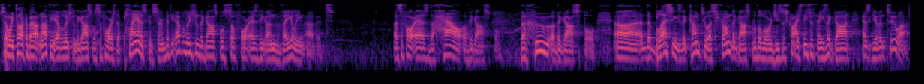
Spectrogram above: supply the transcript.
So we talk about not the evolution of the gospel so far as the plan is concerned, but the evolution of the gospel so far as the unveiling of it. As far as the how of the gospel, the who of the gospel, uh, the blessings that come to us from the gospel of the Lord Jesus Christ. These are things that God has given to us.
